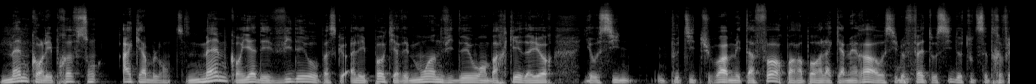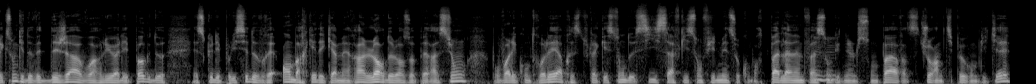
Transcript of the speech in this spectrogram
Même quand les preuves sont accablantes, même quand il y a des vidéos, parce qu'à l'époque, il y avait moins de vidéos embarquées. D'ailleurs, il y a aussi une une petite tu vois métaphore par rapport à la caméra aussi le fait aussi de toute cette réflexion qui devait déjà avoir lieu à l'époque de est-ce que les policiers devraient embarquer des caméras lors de leurs opérations pour pouvoir les contrôler? Après c'est toute la question de s'ils savent qu'ils sont filmés ne se comportent pas de la même façon mhm. qu'ils ne le sont pas. Enfin, c'est toujours un petit peu compliqué.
